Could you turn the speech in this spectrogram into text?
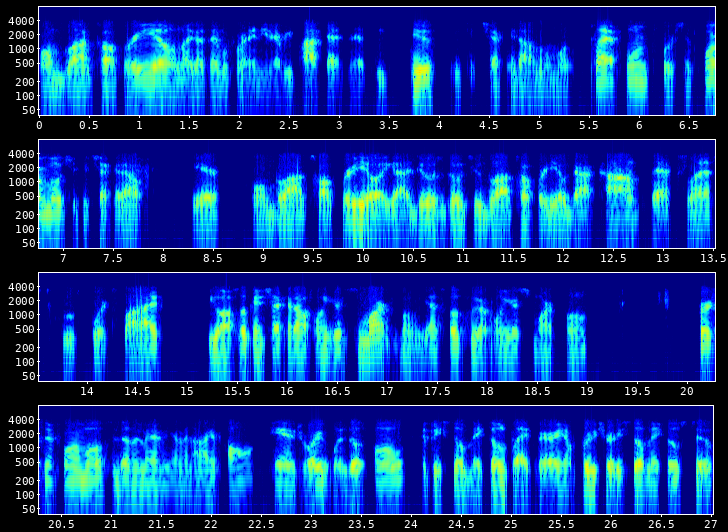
on Blog Talk Radio. And like I said before, any and every podcast that we do, you can check it out on multiple platforms. First and foremost, you can check it out here on Blog Talk Radio. All you gotta do is go to blogtalkradio.com backslash Total Sports Live. You also can check it out on your smartphone. Yes, folks, we are on your smartphone. First and foremost, it doesn't matter if you have an iPhone, Android, Windows Phone, if they still make those, BlackBerry, I'm pretty sure they still make those too.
